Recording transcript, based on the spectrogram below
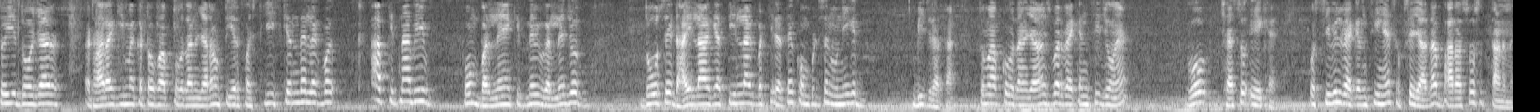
तो ये 2018 की मैं कट ऑफ़ आपको बताने जा रहा हूँ टीयर फ़र्स्ट की। इसके अंदर लगभग आप कितना भी फॉर्म भर लें, कितने भी भर लें, जो दो से ढाई लाख या तीन लाख बच्चे रहते हैं कंपटीशन उन्हीं के बीच रहता है। तो मैं आपको बताने जा रहा हूँ, इस बार वैकेंसी जो है, वो 601 है। और सिविल वैकेंसी हैं सबसे ज़्यादा, बारह सौ सत्तानवे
